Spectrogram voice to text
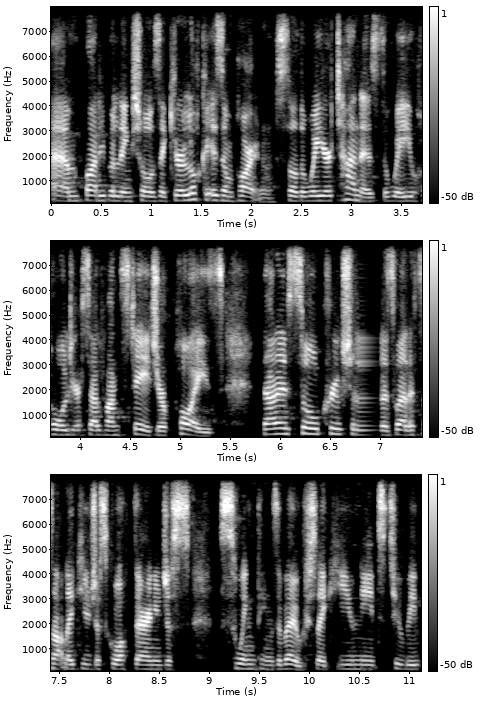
um, bodybuilding shows like your look is important. So the way your tan is, the way you hold yourself on stage, your poise, that is so crucial as well. It's not like you just go up there and you just swing things about. Like you need to be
